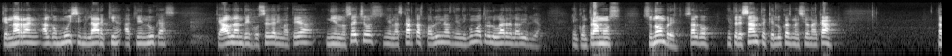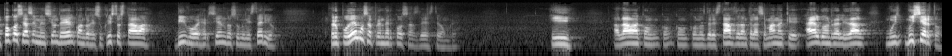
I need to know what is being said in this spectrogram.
que narran algo muy similar aquí, aquí en Lucas, que hablan de José de Arimatea, ni en los Hechos, ni en las cartas paulinas, ni en ningún otro lugar de la Biblia encontramos su nombre. Es algo interesante que Lucas menciona acá. Tampoco se hace mención de él cuando Jesucristo estaba vivo ejerciendo su ministerio. Pero podemos aprender cosas de este hombre. Y hablaba con, los del staff durante la semana que hay algo en realidad muy, muy cierto.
